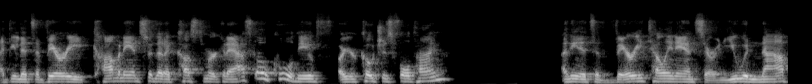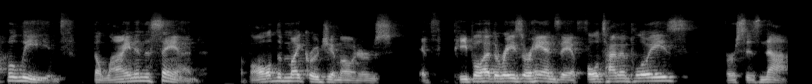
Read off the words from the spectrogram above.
I think that's a very common answer that a customer could ask. Oh, cool. Do you are your coaches full time? I think it's a very telling answer, and you would not believe the line in the sand of all the micro gym owners. If people had to raise their hands, they have full time employees versus not.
